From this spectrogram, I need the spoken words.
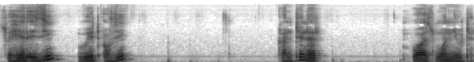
So here is the weight of the container was 1 newton.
